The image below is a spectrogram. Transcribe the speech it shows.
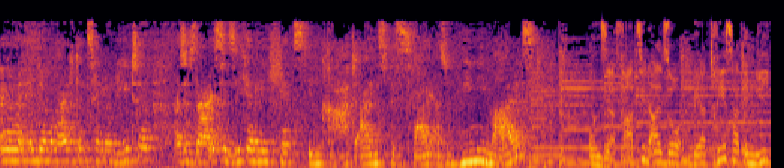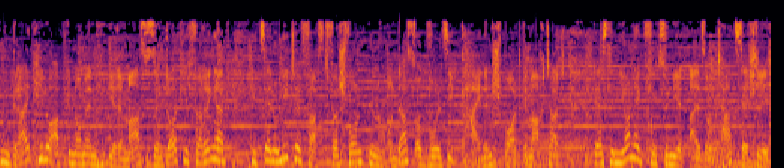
äh, in dem Bereich der Zellulite. Also da ist sie sicherlich jetzt im Grad 1 bis 2, also minimalst. Unser Fazit also, Beatrice hat im Liegen drei Kilo abgenommen, ihre Maße sind deutlich verringert, die Zellulite fast verschwunden und das, obwohl sie keinen Sport gemacht hat. Der Slimyonic funktioniert also tatsächlich.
